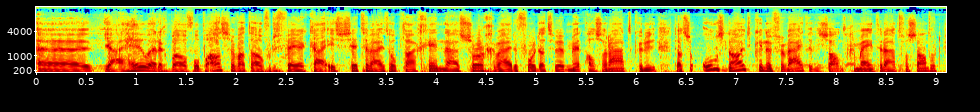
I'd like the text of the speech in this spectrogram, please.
eh, ja, heel erg bovenop. Als er wat over de VRK is, zetten wij het op de agenda. Zorgen wij ervoor dat we met, als raad kunnen... dat ze ons nooit kunnen verwijten, de Zand, gemeenteraad van Zandvoort.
